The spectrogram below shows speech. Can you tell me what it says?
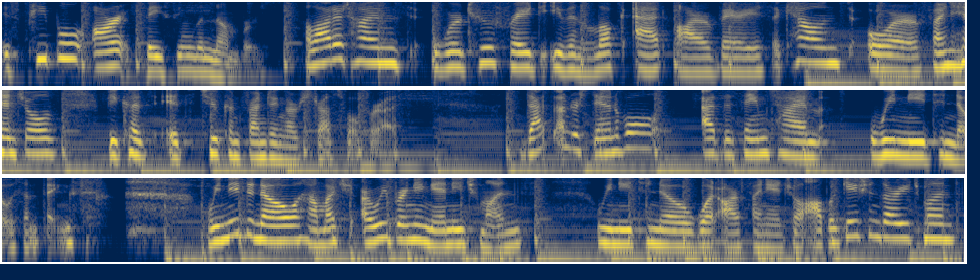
is people aren't facing the numbers. A lot of times we're too afraid to even look at our various accounts or financials because it's too confronting or stressful for us. That's understandable. At the same time, we need to know some things. We need to know how much are we bringing in each month. We need to know what our financial obligations are each month,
